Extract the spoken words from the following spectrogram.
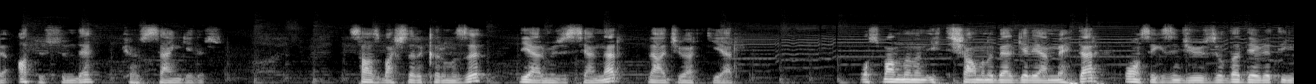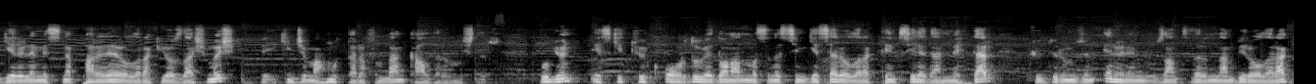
ve at üstünde közsen gelir. Saz başları kırmızı, diğer müzisyenler lacivert giyer. Osmanlı'nın ihtişamını belgeleyen mehter 18. yüzyılda devletin gerilemesine paralel olarak yozlaşmış ve 2. Mahmut tarafından kaldırılmıştır. Bugün eski Türk ordu ve donanmasını simgesel olarak temsil eden mehter, kültürümüzün en önemli uzantılarından biri olarak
